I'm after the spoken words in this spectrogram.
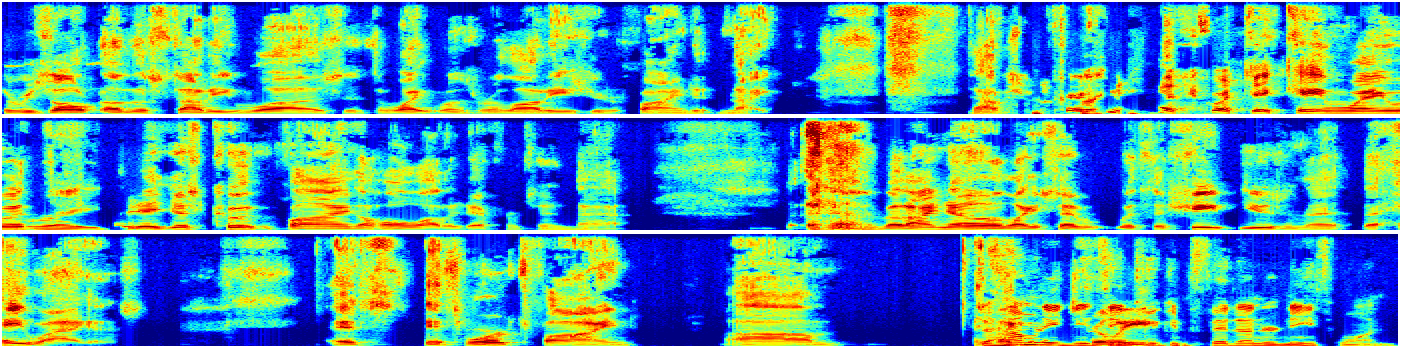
the result of the study was that the white ones were a lot easier to find at night. That's what they came away with. Right. They just couldn't find a whole lot of difference in that. but I know, like I said, with the sheep using the, the hay wagons, it's it's worked fine. Um, so how many do you really, think you can fit underneath one?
